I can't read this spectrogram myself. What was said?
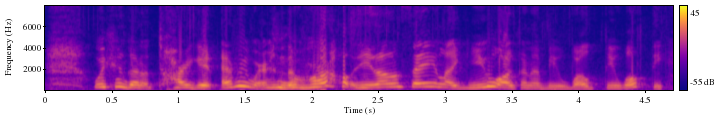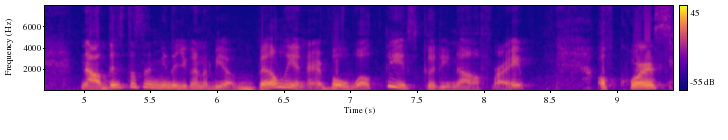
we can go to target everywhere in the world. You know what i'm saying? Like you are gonna be wealthy wealthy. Now this doesn't mean that you're gonna be a billionaire but wealthy is good enough right? Of course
